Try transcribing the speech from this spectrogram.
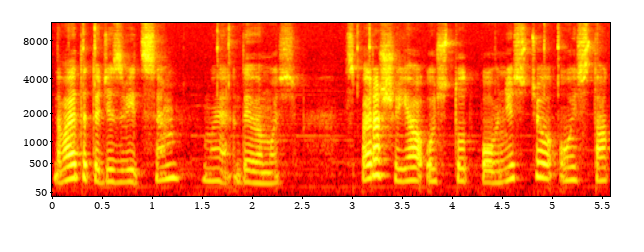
Давайте тоді звідси ми дивимось. Спершу я ось тут повністю ось так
